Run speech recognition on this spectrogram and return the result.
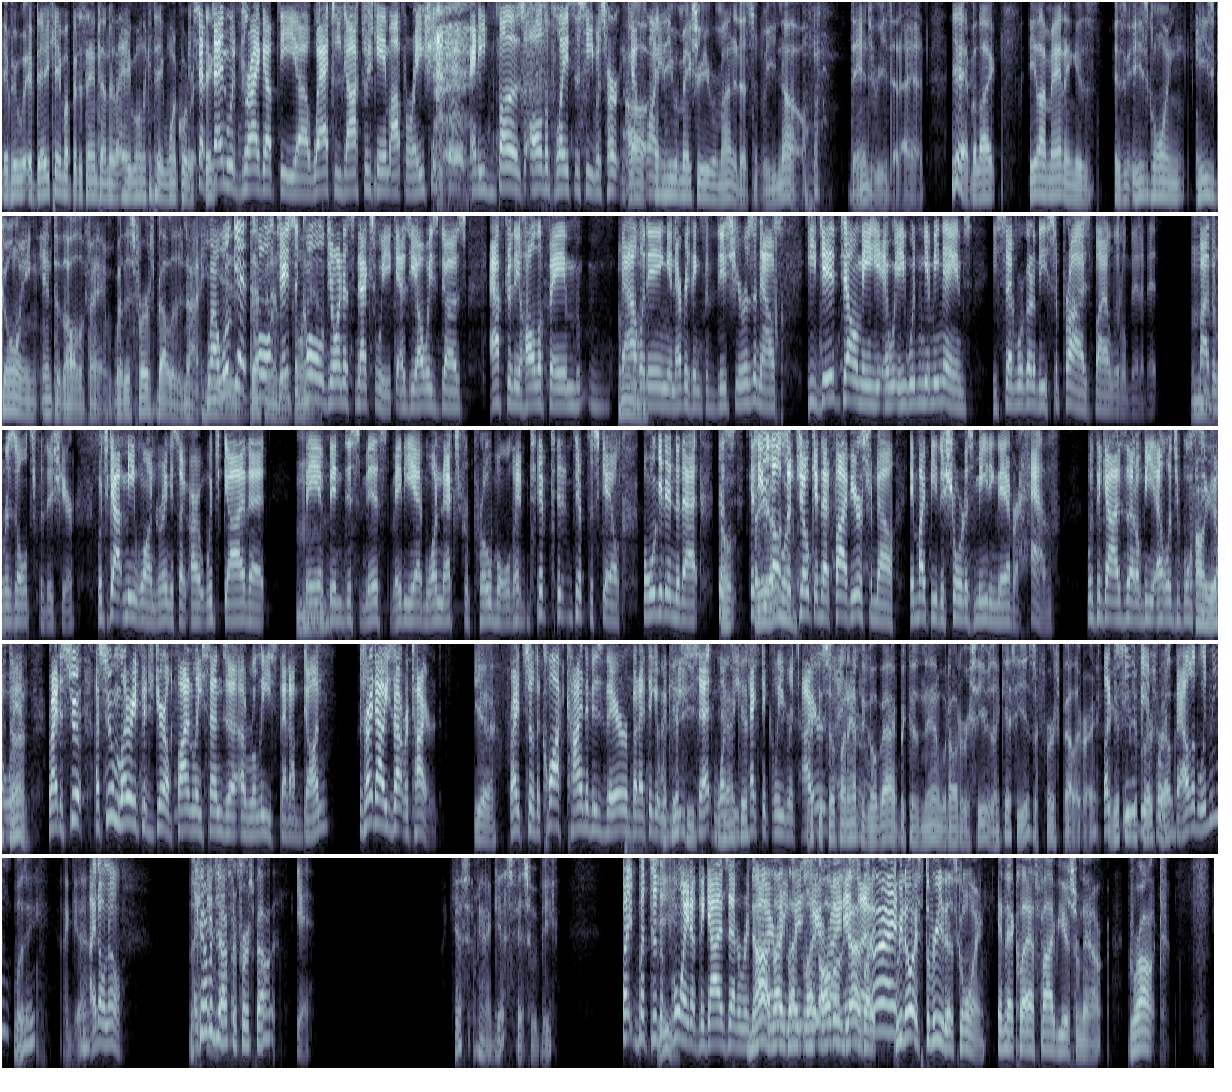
If it, if they came up at the same time, they're like, "Hey, we only can take one quarter." Except They- Ben would drag up the uh, wacky doctor's game operation, and he'd buzz all the places he was hurt and kept Oh, playing. and he would make sure he reminded us, well, you know, the injuries that I had. Yeah, but like Eli Manning is is he's going he's going into the Hall of Fame, whether it's first ballot or not. He well, we'll get Cole, Jason Cole will join us next week, as he always does after the Hall of Fame balloting and everything for this year is announced. He did tell me, and he wouldn't give me names. He said we're going to be surprised by a little bit of it, by the results for this year, which got me wondering. It's like, all right, which guy that may have been dismissed, maybe he had one extra Pro Bowl that tipped tipped the scale. But we'll get into that because Oh, he was also wanna- joking that five years from now it might be the shortest meeting they ever have with the guys that'll be eligible to Oh, go in. done. Right? Assume, assume Larry Fitzgerald finally sends a, a release that I'm done because right now he's not retired. Yeah. Right, so the clock kind of is there, but I think it would guess he- reset yeah, once he guess- technically retires. Like it's so I- fun I to have to go back because now with all the receivers, I guess he is a first ballot, right? I Like, guess he he's would be a first ballot, wouldn't he? Would he? I guess. I don't know. Was Like the Johnson numbers. first ballot? Yeah. I guess. I mean, I guess Fitz would be. But but to the point of the guys that are No, retiring like like this like year, all right? those guys. like, Like, right. we know it's three that's going in that class five years from now. Gronk,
